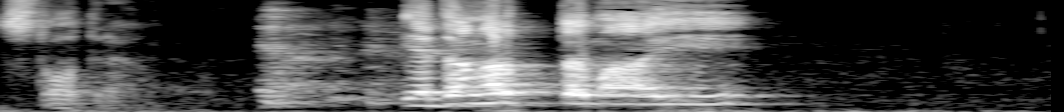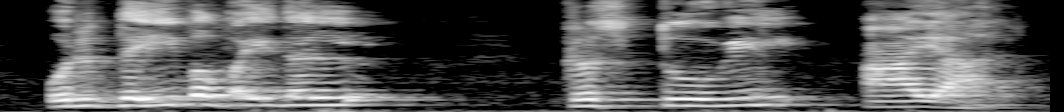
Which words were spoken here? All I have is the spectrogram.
സ്തോത്ര. യഥാർത്ഥമായി ഒരു ദൈവ പൈതൽ ക്രിസ്തുവിൽ ആയാൽ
